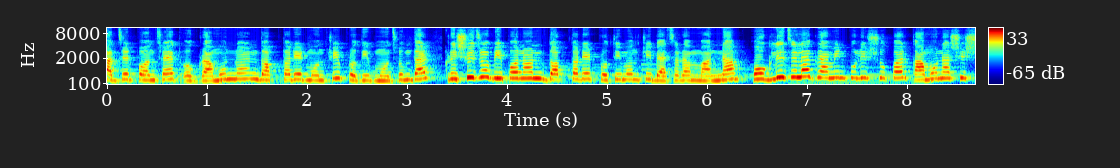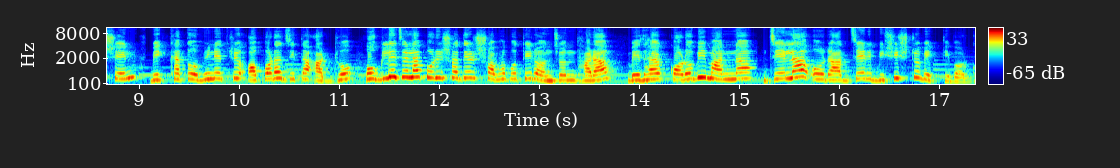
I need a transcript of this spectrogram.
রাজ্যের পঞ্চায়েত ও গ্রামোন্নয়ন দপ্তরের মন্ত্রী প্রদীপ মজুমদার, কৃষিজ বিপণন দপ্তরের প্রতিমন্ত্রী বেচারাম মান্না, হুগলি জেলা গ্রামীণ পুলিশ সুপার কামন আশিস সেন, বিখ্যাত অভিনেত্রী অপরাজিতা আঢ্য, হুগলি জেলা পরিষদের সভাপতি রঞ্জন ধারা, বিধায়ক করবি মান্না, জেলা ও রাজ্যের বিশিষ্ট ব্যক্তিবর্গ।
